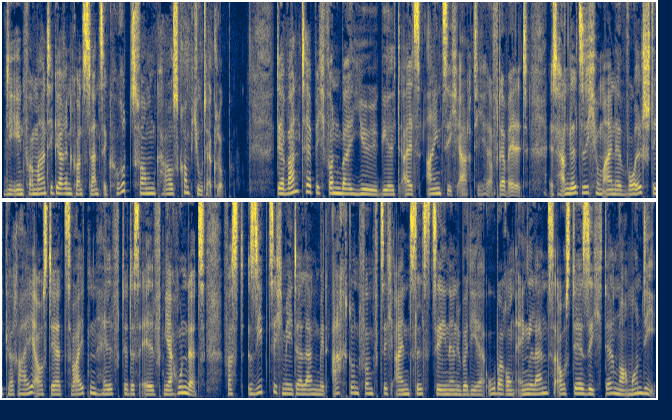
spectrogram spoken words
Die Informatikerin Konstanze Kurz vom Chaos Computer Club. Der Wandteppich von Bayeux gilt als einzigartig auf der Welt. Es handelt sich um eine Wollstickerei aus der zweiten Hälfte des 11. Jahrhunderts, fast 70 Meter lang mit 58 Einzelszenen über die Eroberung Englands aus der Sicht der Normandie.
